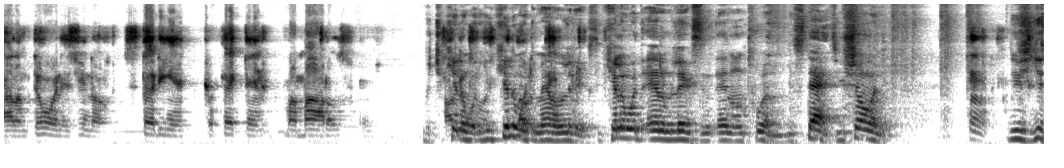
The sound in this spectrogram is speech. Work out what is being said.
all I'm doing is you know studying, perfecting my models. But you killing with you killing with the analytics. You're killing with the analytics and, and on Twitter. Your stats. you're showing it. Hmm. You you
